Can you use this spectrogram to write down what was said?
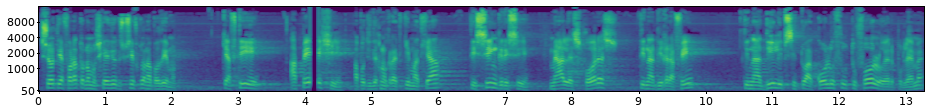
σε ό,τι αφορά το νομοσχέδιο της ψήφου των αποδήμων. Και αυτή απέχει από την τεχνοκρατική ματιά τη σύγκριση με άλλες χώρες, την αντιγραφή, την αντίληψη του ακόλουθου, του follower που λέμε,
